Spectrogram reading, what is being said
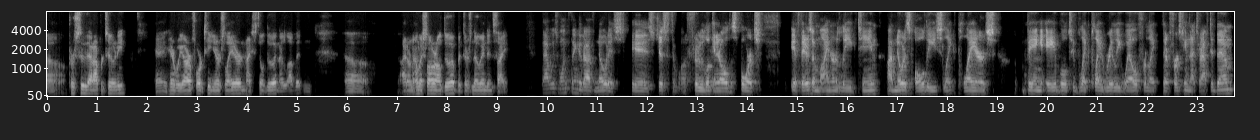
uh, pursue that opportunity. And here we are, 14 years later, and I still do it, and I love it. And uh, I don't know how much longer I'll do it, but there's no end in sight. That was one thing that I've noticed is just through looking at all the sports if there's a minor league team, I've noticed all these like players being able to like play really well for like their first team that drafted them,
